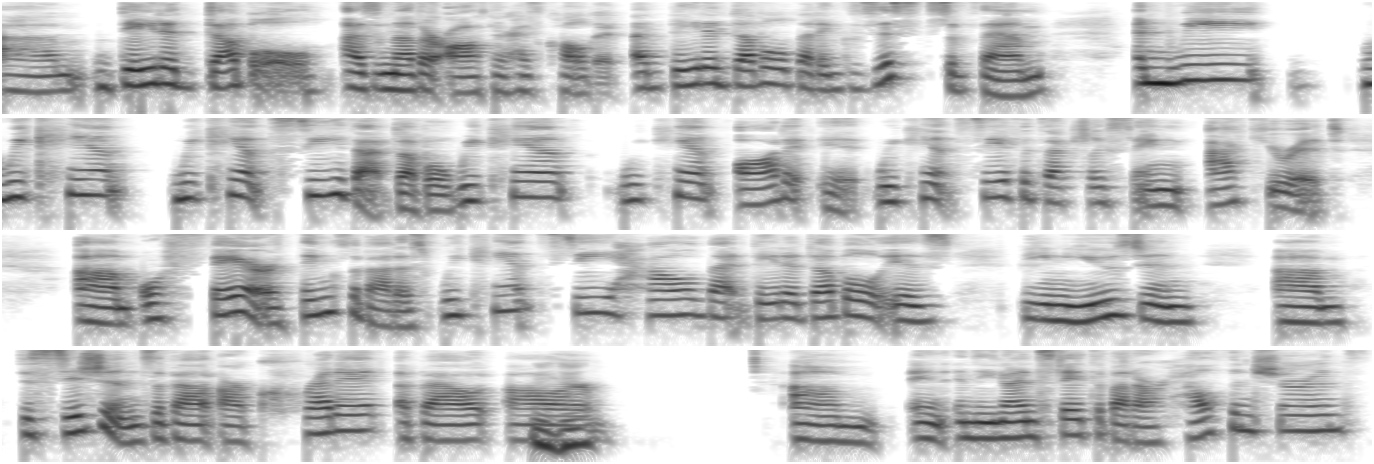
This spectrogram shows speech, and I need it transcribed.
um, data double, as another author has called it, a data double that exists of them, and we we can't we can't see that double. We can't we can't audit it. We can't see if it's actually saying accurate um, or fair things about us. We can't see how that data double is being used in um, decisions about our credit, about our mm-hmm. um, in, in the United States, about our health insurance,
